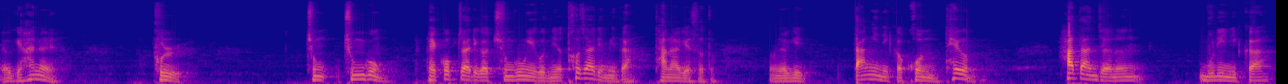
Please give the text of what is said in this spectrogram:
여기 하늘, 불, 중, 중궁, 배꼽 자리가 중궁이거든요. 토 자리입니다. 단학에서도. 그럼 여기 땅이니까 곤, 태음, 하단전은 물이니까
